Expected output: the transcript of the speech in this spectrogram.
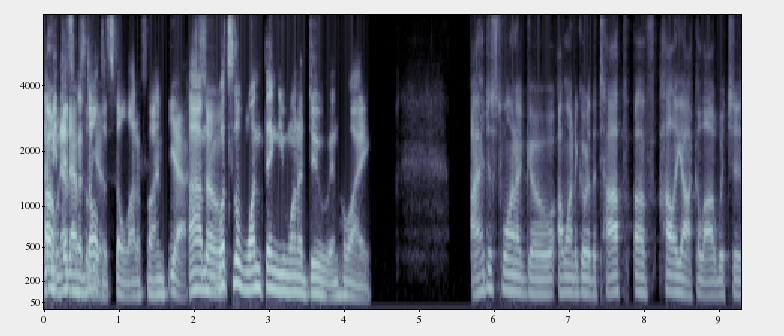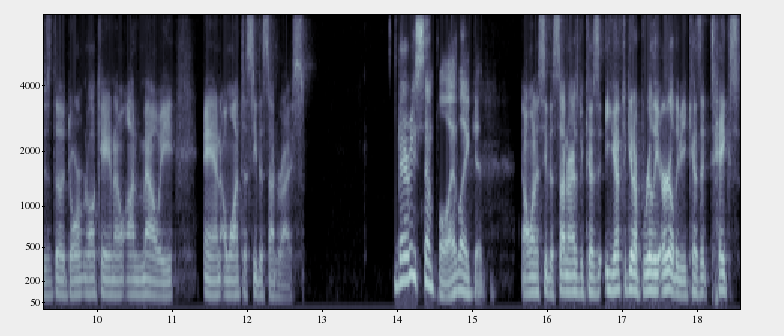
I Oh, mean, as an adult, is. it's still a lot of fun. yeah. Um, so what's the one thing you want to do in Hawaii? I just want to go. I want to go to the top of Haleakala, which is the dormant volcano on Maui, and I want to see the sunrise. Very simple. I like it. I want to see the sunrise because you have to get up really early because it takes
